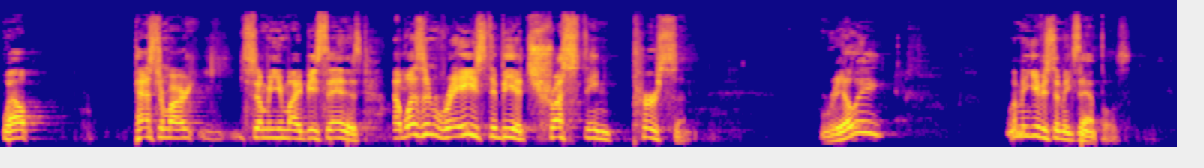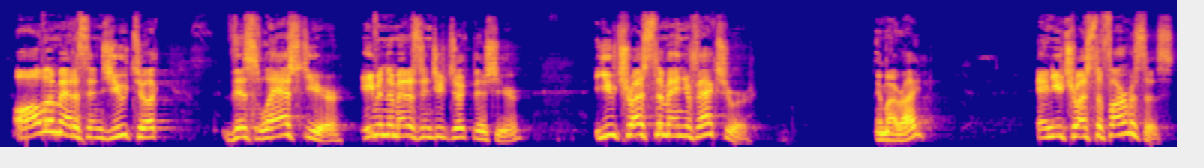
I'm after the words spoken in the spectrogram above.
Well, Pastor Mark, some of you might be saying this. I wasn't raised to be a trusting person. Really? Let me give you some examples. All the medicines you took this last year, even the medicines you took this year, you trust the manufacturer. Am I right? And you trust the pharmacist.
